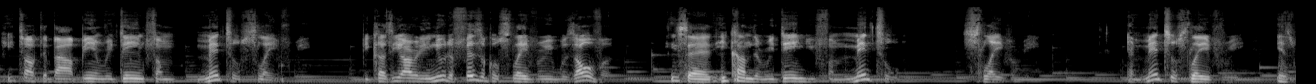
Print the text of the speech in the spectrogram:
he talked about being redeemed from mental slavery because he already knew the physical slavery was over. He said he come to redeem you from mental slavery. And mental slavery is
